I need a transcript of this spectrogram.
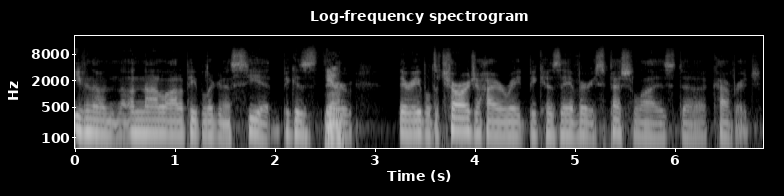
even though not a lot of people are going to see it because they're Yeah. they're able to charge a higher rate because they have very specialized uh, coverage,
